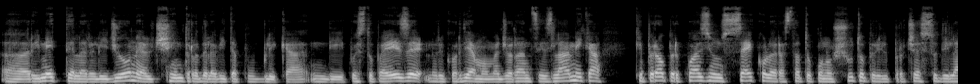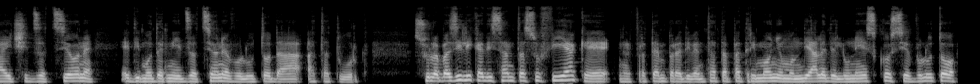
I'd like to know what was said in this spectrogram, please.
uh, rimette la religione al centro della vita pubblica di questo paese, lo ricordiamo, maggioranza islamica, che però per quasi un secolo era stato conosciuto per il processo di laicizzazione e di modernizzazione voluto da Ataturk. Sulla Basilica di Santa Sofia, che nel frattempo era diventata patrimonio mondiale dell'UNESCO, si è voluto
